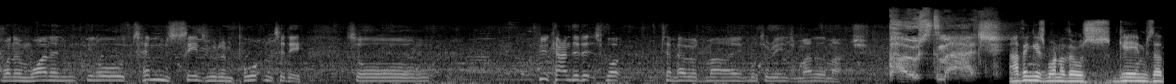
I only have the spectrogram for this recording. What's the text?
one and one, and you know Tim's saves were important today. So a few candidates, but Tim Howard, my motor range man of the match. Post match. I think it's one of those games that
